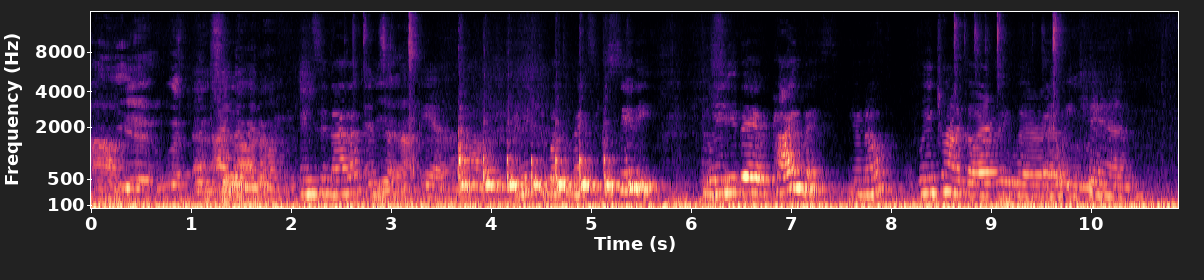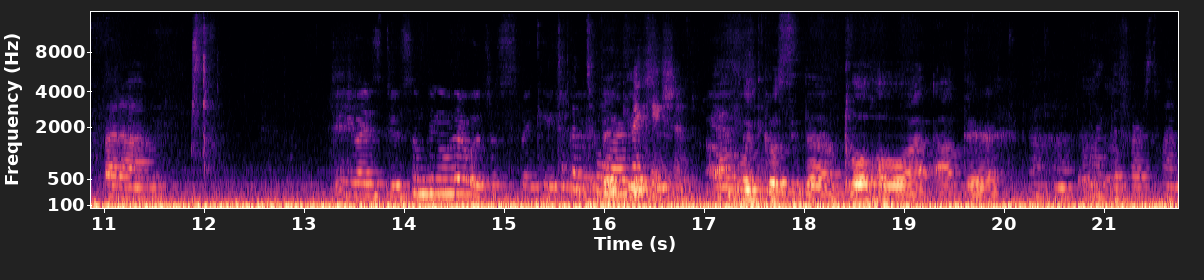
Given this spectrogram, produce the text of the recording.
Um, Yeah, what uh, island in enchilada? Lo- Ensenada? Ensenada, yeah. Um, we need to go to Mexico City to We- see the pyramids, you know? We try to go everywhere that we can, but, um, Did you guys do something over there? Was just vacation? a tour, vacation. I went to go see the blowhole out, out there. Uh-huh. I like the first one.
